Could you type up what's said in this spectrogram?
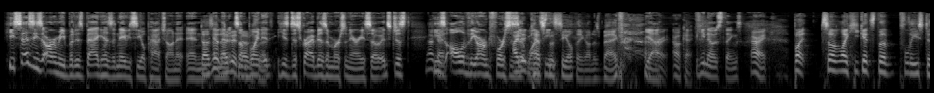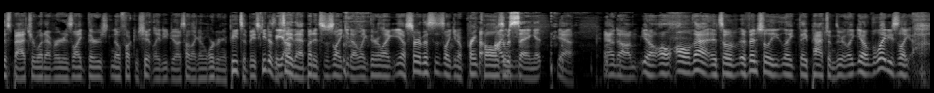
he says he's Army, but his bag has a Navy SEAL patch on it, and, Does it? and then at some point it, he's described as a mercenary. So it's just Okay. he's all of the armed forces I at didn't once. catch He, the SEAL thing on his bag. Yeah. All right. Okay. he knows things. All right. But so like he gets the police dispatch or whatever. And it's like there's no fucking shit, lady. Do I sound like I'm ordering a pizza? Basically, he doesn't Yeah. say that, but it's just like you know, like they're like, yeah, sir, this is like you know, prank calls. I was and- saying it. yeah. And um, you know, all, all of that. And so eventually like they patch him through. Like, you know, the lady's like "Ugh,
